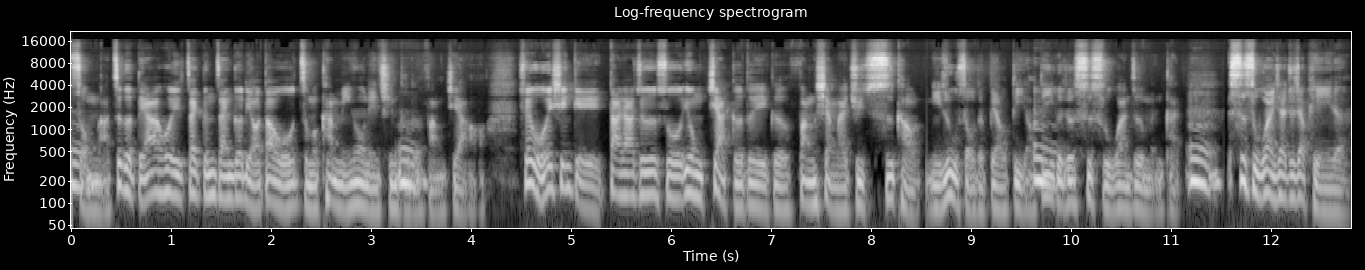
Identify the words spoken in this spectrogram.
中啦，这个等下会再跟詹哥聊到我怎么看明后年青埔的房价哦。所以我会先给大家就是说用价格的一个方向来去思考你入手的标的哦。第一个就是四十五万这个门槛，嗯，四十五万以下就叫便宜的。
